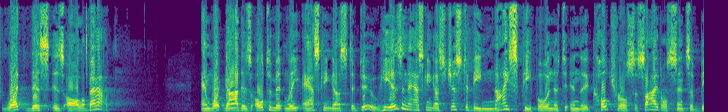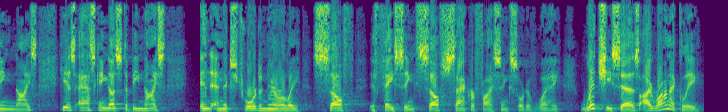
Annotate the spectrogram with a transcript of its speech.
what this is all about. And what God is ultimately asking us to do. He isn't asking us just to be nice people in the, in the cultural, societal sense of being nice. He is asking us to be nice in an extraordinarily self-effacing, self-sacrificing sort of way, which, he says, ironically,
